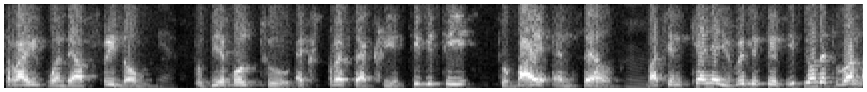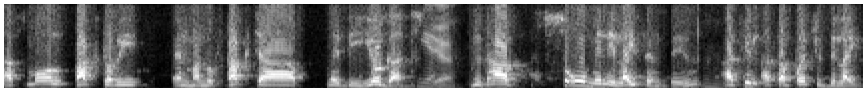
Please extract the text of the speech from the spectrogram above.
thrive when they have freedom Yeah. to be able to express their creativity, to buy and sell. Mm. But in Kenya, you really feel if you wanted to run a small factory and manufacture maybe yogurt, Yeah. Yeah. you'd have so many licenses mm. until at some point you'd be like,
